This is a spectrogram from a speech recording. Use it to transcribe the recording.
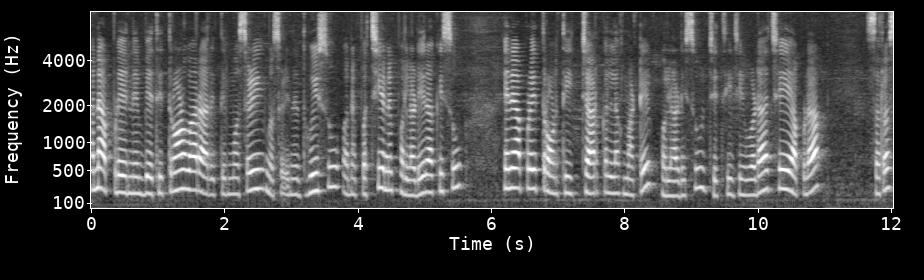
અને આપણે એને બેથી ત્રણ વાર આ રીતે મસળી, મસળીને ધોઈશું અને પછી એને પલાળી રાખીશું. એને આપણે ત્રણથી ચાર કલાક માટે પલાળીશું, જેથી જે વડા છે એ આપણા સરસ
